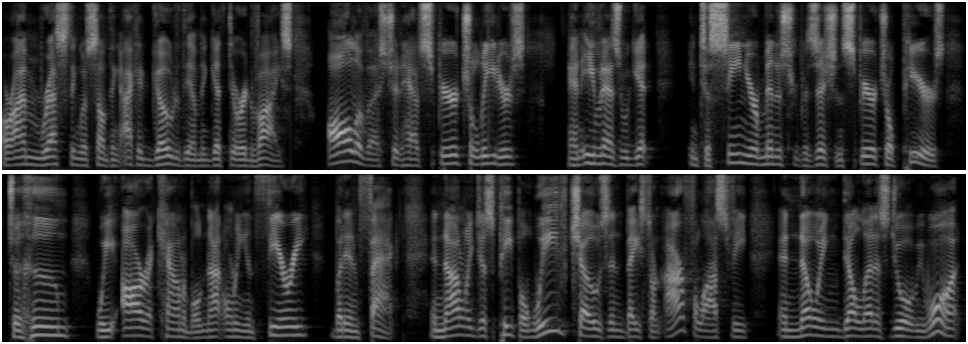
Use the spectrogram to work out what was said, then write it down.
or I'm wrestling with something, I could go to them and get their advice. All of us should have spiritual leaders. And even as we get into senior ministry positions, spiritual peers to whom we are accountable, not only in theory, but in fact. And not only just people we've chosen based on our philosophy and knowing they'll let us do what we want,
